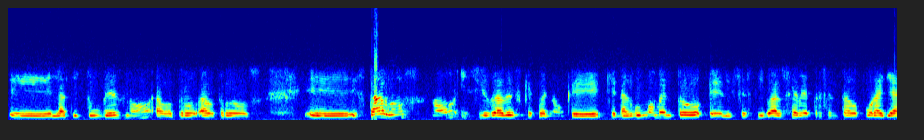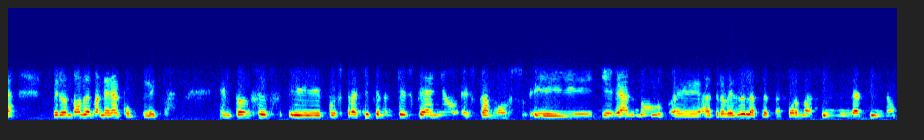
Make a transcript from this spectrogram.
eh, latitudes, ¿no? A, otro, a otros eh, estados, ¿no? Y ciudades que, bueno, que, que en algún momento el festival se había presentado por allá, pero no de manera completa. Entonces, eh, pues prácticamente este año estamos eh, llegando eh, a través de la plataforma Cine Latino,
